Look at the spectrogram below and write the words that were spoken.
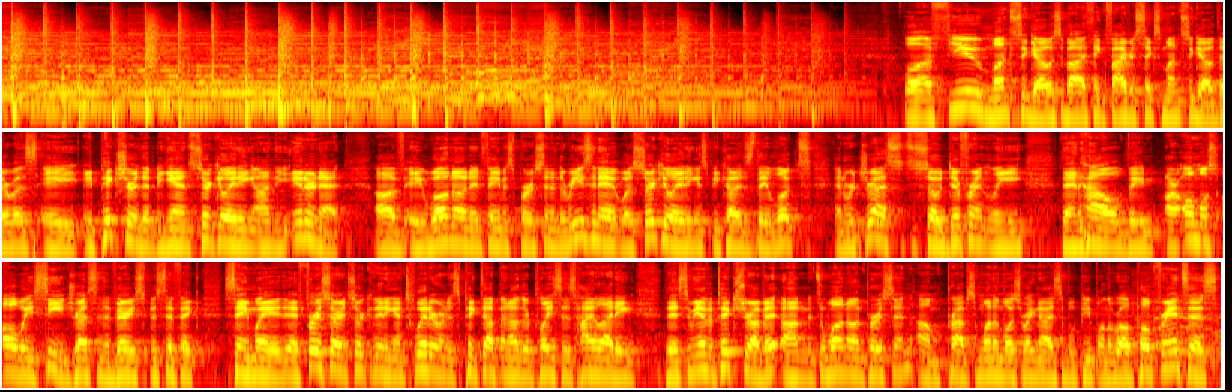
a few months ago, it's about, I think, five or six months ago, there was a, a picture that began circulating on the internet of a well known and famous person. And the reason it was circulating is because they looked and were dressed so differently than how they are almost always seen, dressed in a very specific same way. It first started circulating on Twitter and was picked up in other places highlighting this. And we have a picture of it. Um, it's a well known person, um, perhaps one of the most recognizable people in the world, Pope Francis.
